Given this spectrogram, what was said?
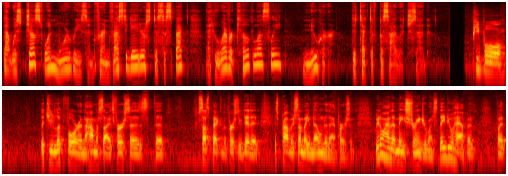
That was just one more reason for investigators to suspect that whoever killed Leslie knew her, Detective Pasilich said. People that you look for in the homicides first as the suspect of the person who did it is probably somebody known to that person. We don't have that many stranger ones. They do happen, but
